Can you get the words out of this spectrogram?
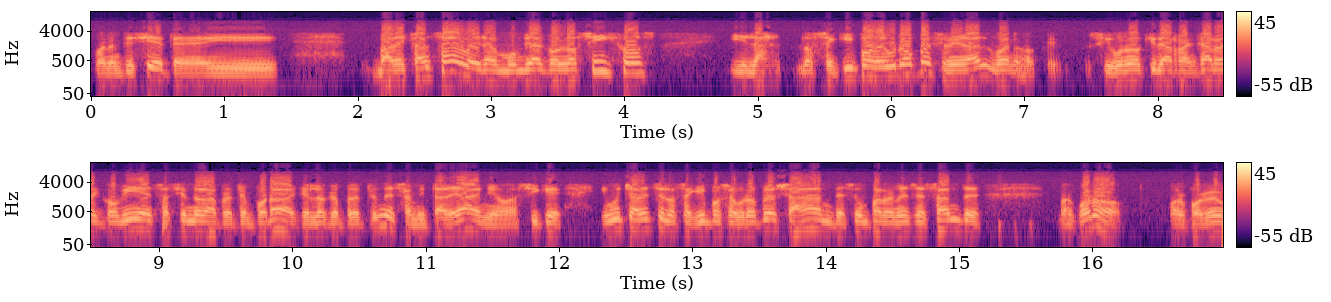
47. Y va a descansar, va a ir al mundial con los hijos y las, los equipos de Europa en general, bueno, que si uno quiere arrancar de comienzo haciendo la pretemporada, que es lo que pretende, es a mitad de año, así que, y muchas veces los equipos europeos ya antes, un par de meses antes, me acuerdo, por poner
